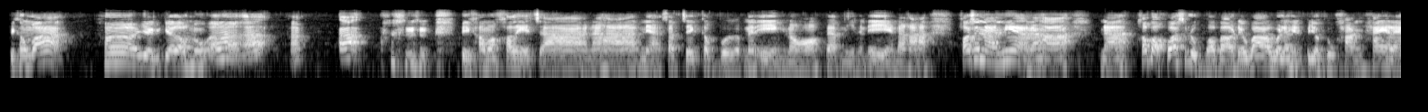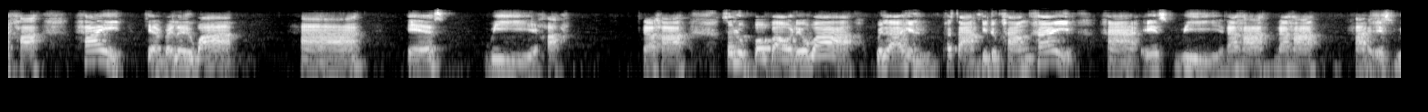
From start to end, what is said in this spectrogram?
ปิดคำว่าเฮ้ออย่าอย่าลองหนูอะอะอะอะปิดคำว่า college จ้านะคะเนี่ย subject กับ verb นั่นเองเนาะแบบนี้นั่นเองนะคะ เพราะฉะนั้นเนี่ยนะคะนะเขาบอกว่าสรุปเบาๆได้ว่าเวลาเห็นประโยคทุกครั้งให้อะไรคะ ให้เขียนไว้เลยว่าหา s v ค่ะนะคะสรุปเบาๆได้ว่าเวลาเห็นภาษาอังกฤษทุกครั้งให้หา sv นะคะนะคะหา sv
